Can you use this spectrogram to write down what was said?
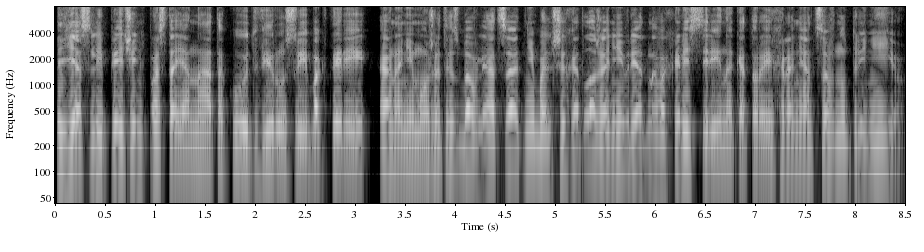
Если печень постоянно атакуют вирусы и бактерии, она не может избавляться от небольших отложений вредного холестерина, которые хранятся внутри нее.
